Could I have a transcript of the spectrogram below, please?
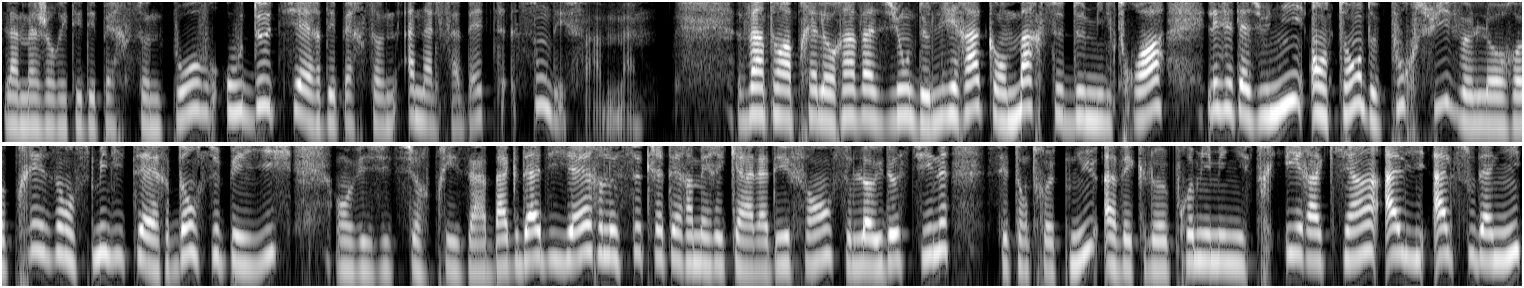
La majorité des personnes pauvres ou deux tiers des personnes analphabètes sont des femmes. Vingt ans après leur invasion de l'Irak en mars 2003, les États-Unis entendent poursuivre leur présence militaire dans ce pays. En visite surprise à Bagdad hier, le secrétaire américain à la Défense, Lloyd Austin, s'est entretenu avec le premier ministre irakien Ali al-Soudani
